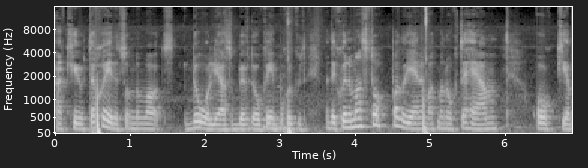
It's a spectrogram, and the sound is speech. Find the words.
akuta skedet som de var dåliga så behövde åka in på sjukhus. Men det kunde man stoppa då genom att man åkte hem. Och eh,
